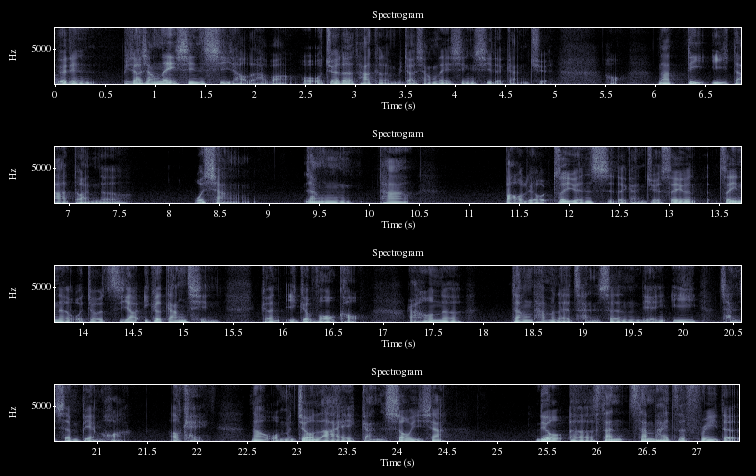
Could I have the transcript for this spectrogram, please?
有点比较像内心戏，好的，好不好？我我觉得它可能比较像内心戏的感觉。好，那第一大段呢，我想让它保留最原始的感觉，所以，所以呢，我就只要一个钢琴。跟一个 vocal，然后呢，让他们来产生涟漪，产生变化。OK，那我们就来感受一下六呃三三拍子 free 的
